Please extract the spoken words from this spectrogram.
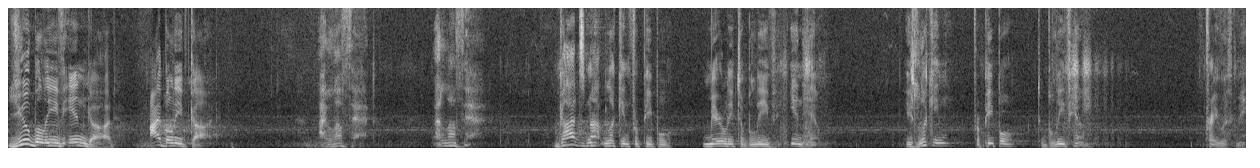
You believe in God, I believe God. I love that. I love that. God's not looking for people merely to believe in Him, He's looking for people to believe Him. Pray with me.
